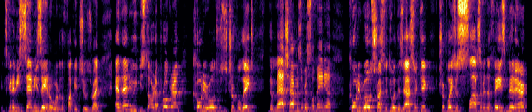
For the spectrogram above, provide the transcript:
It's going to be Sami Zayn or whoever the fuck they choose, right? And then you, you start a program, Cody Rhodes versus Triple H. The match happens at WrestleMania. Cody Rhodes tries to do a disaster kick. Triple H just slaps him in the face midair,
